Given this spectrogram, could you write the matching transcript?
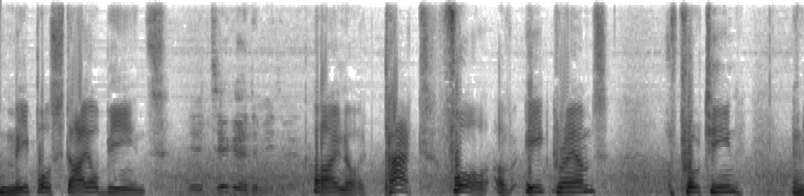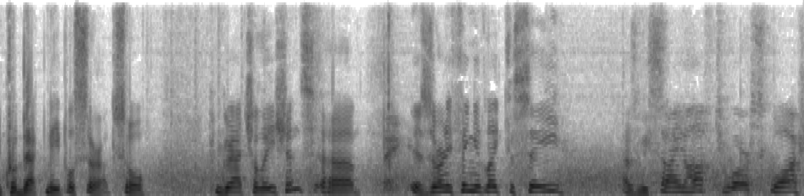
maple style beans. You're too good to me, Jim. I know it. Packed full of eight grams of protein and Quebec maple syrup. So, congratulations. Uh, Thank you. is there anything you'd like to say as we sign off to our squash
